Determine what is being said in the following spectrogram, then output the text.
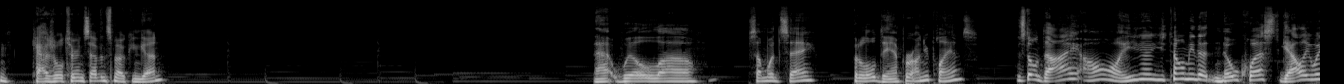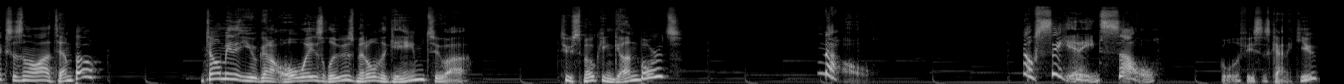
Casual turn 7 smoking gun. That will, uh, some would say, put a little damper on your plans. Just don't die? Oh, you know, you telling me that no quest Gallywix isn't a lot of tempo? You telling me that you're gonna always lose middle of the game to uh to smoking gun boards? No. No, say it ain't so. Cool, the feast is kind of cute.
